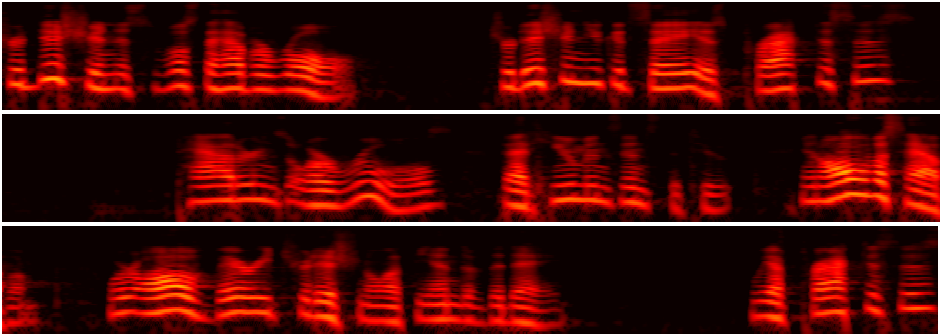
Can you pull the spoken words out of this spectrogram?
tradition is supposed to have a role. Tradition, you could say, is practices, patterns, or rules that humans institute. And all of us have them. We're all very traditional at the end of the day. We have practices,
